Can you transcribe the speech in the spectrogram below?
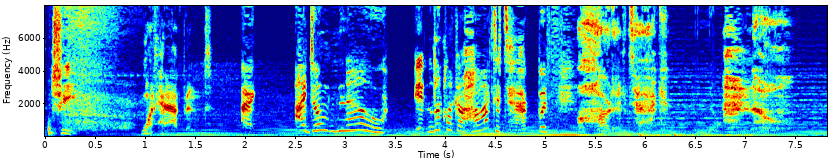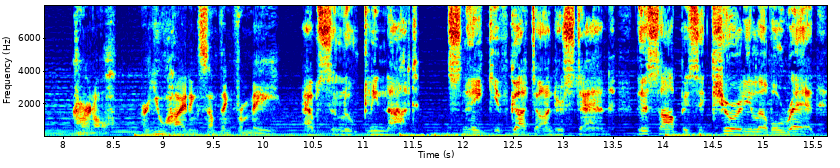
The chief. What happened? I. I don't know. It looked like a heart attack, but. A heart attack? No. Colonel, are you hiding something from me? Absolutely not. Snake, you've got to understand. This op is security level red.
